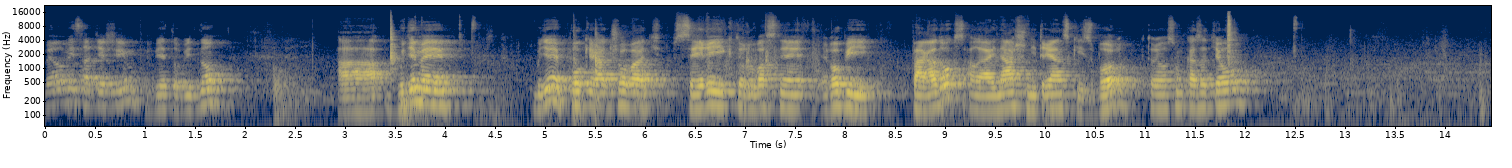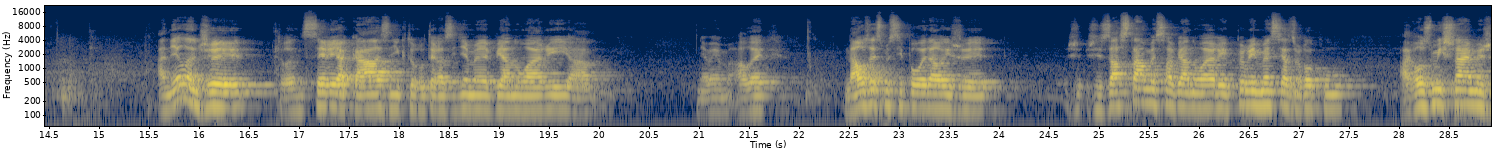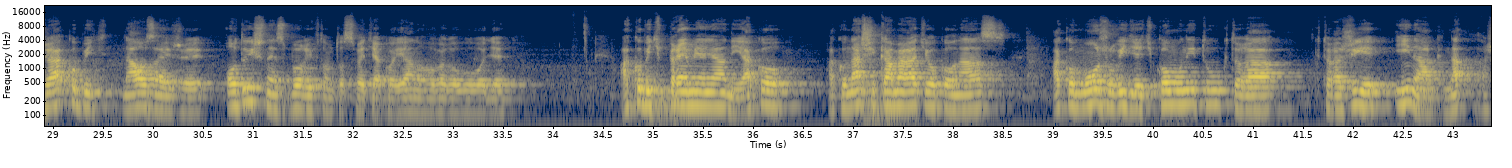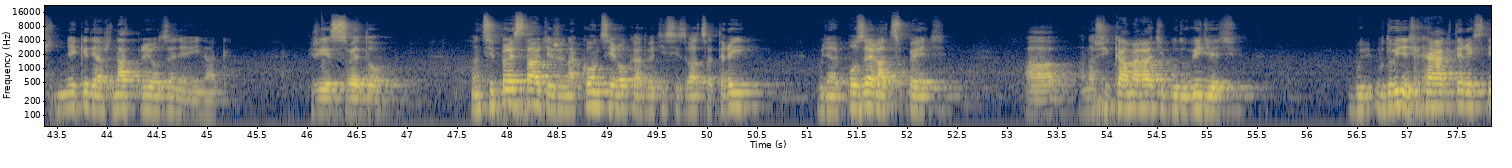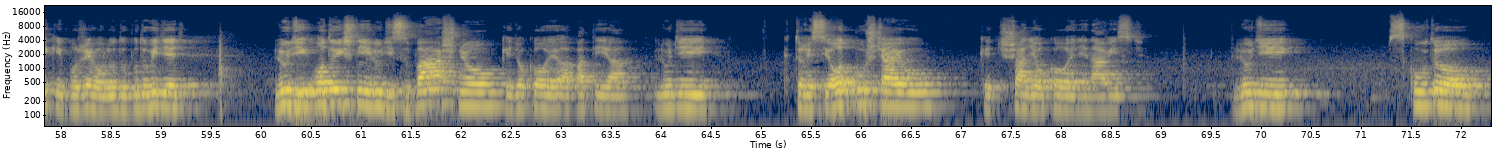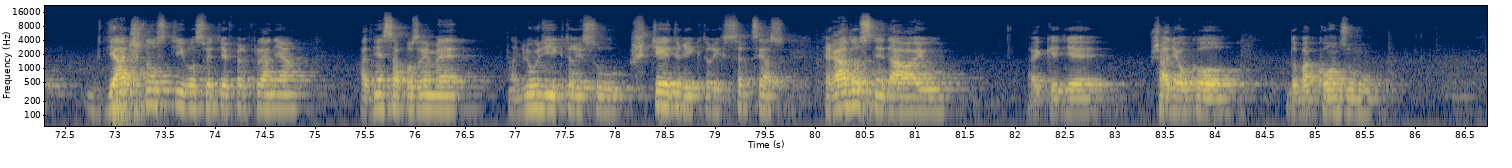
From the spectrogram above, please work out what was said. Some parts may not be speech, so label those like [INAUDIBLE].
Veľmi sa teším, je to vidno. A budeme, budeme pokračovať v sérii, ktorú vlastne robí Paradox, ale aj náš nitrianský zbor, ktorého som kazateľom. A nielen, že to len séria kázni, ktorú teraz ideme v januári a neviem, ale naozaj sme si povedali, že, že, že zastávame sa v januári, prvý mesiac v roku a rozmýšľajme, že ako byť naozaj že odlišné zbory v tomto svete, ako Jano hovoril v úvode. Ako byť premieňaní, ako, ako naši kamaráti okolo nás, ako môžu vidieť komunitu, ktorá, ktorá žije inak, až, niekedy až nadprirodzene inak. Žije sveto. Len si predstavte, že na konci roka 2023 budeme pozerať späť a, a naši kamaráti budú vidieť budú vidieť charakteristiky Božieho ľudu, budú vidieť ľudí odlišných, ľudí s vášňou, keď okolo je apatia, ľudí, ktorí si odpúšťajú, keď všade okolo je nenávisť, ľudí s kultúrou vďačnosti vo svete frfľania a dnes sa pozrieme na ľudí, ktorí sú štedrí, ktorých srdcia radosne dávajú, aj keď je všade okolo doba konzumu.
